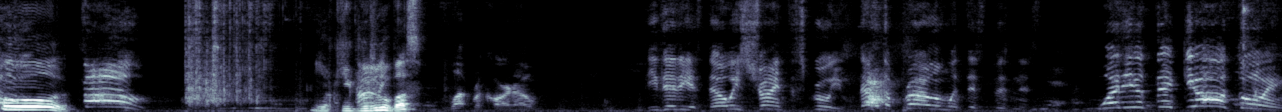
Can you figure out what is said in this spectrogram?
What Jaki grubas. What, Ricardo? These idiots, they're always trying to screw you. That's the problem with this business. What do you think you're doing?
